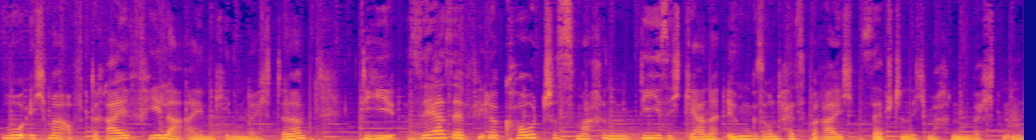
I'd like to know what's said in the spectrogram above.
wo ich mal auf drei Fehler eingehen möchte, die sehr, sehr viele Coaches machen, die sich gerne im Gesundheitsbereich selbstständig machen möchten.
